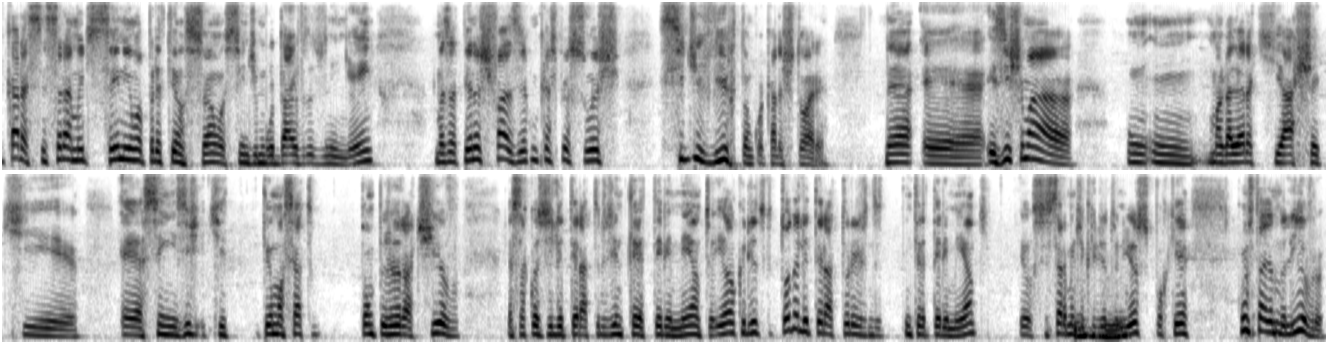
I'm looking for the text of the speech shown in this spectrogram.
E, cara, sinceramente, sem nenhuma pretensão, assim, de mudar a vida de ninguém, mas apenas fazer com que as pessoas se divirtam com aquela história. Né? É, existe uma, um, um, uma galera que acha que, é, assim, existe, que tem um certo tom pejorativo essa coisa de literatura de entretenimento, e eu acredito que toda literatura de entretenimento, eu sinceramente uhum. acredito nisso, porque quando você está lendo livro,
